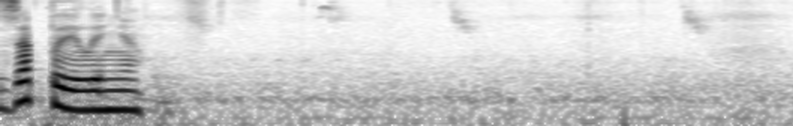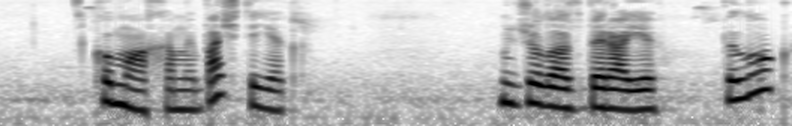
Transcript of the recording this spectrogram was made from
запилення. Комахами, бачите як? Бджола збирає пилок.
